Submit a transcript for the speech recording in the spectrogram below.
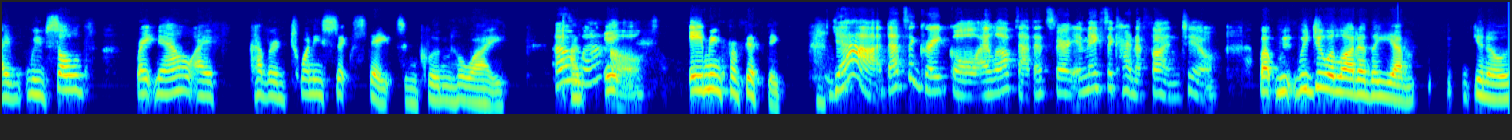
I we've sold right now. I've covered 26 states, including Hawaii. Oh I'm wow. aiming for 50. Yeah, that's a great goal. I love that. That's very it makes it kind of fun too. But we, we do a lot of the um, you know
